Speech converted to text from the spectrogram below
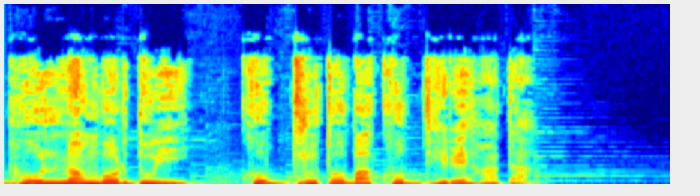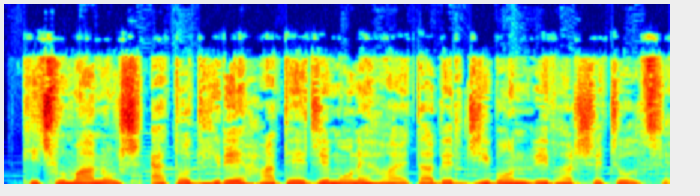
ভুল নম্বর দুই, খুব দ্রুত বা খুব ধীরে হাঁটা। কিছু মানুষ এত ধীরে হাঁটে যে মনে হয় তাদের জীবন রিভার্সে চলছে।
